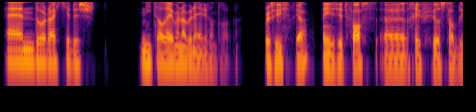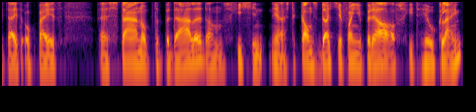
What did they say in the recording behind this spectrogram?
En doordat je dus niet alleen maar naar beneden kan trappen. Precies, ja. En je zit vast. eh dan geef je veel stabiliteit ook bij het eh, staan op de pedalen. Dan schiet je, ja, is de kans dat je van je pedaal afschiet heel klein.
